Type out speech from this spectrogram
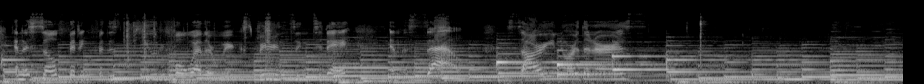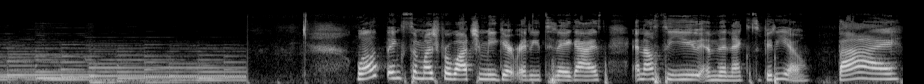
and it's so fitting for this beautiful weather we're experiencing today in the South. Sorry, Northerners. Well, thanks so much for watching me get ready today, guys, and I'll see you in the next video. Bye!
